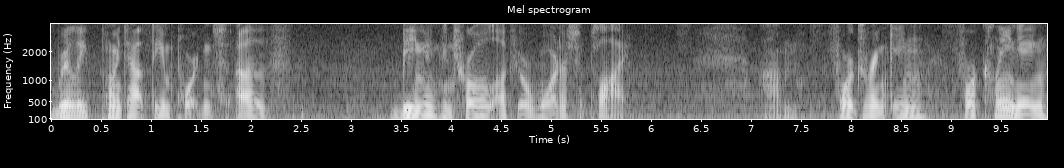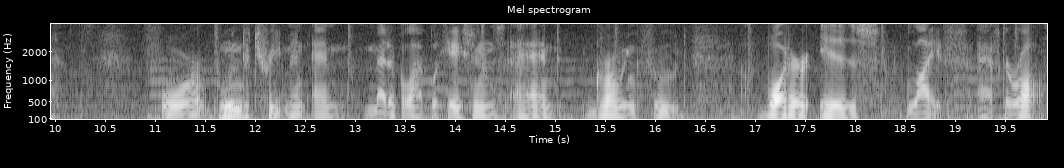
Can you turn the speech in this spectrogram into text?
really point out the importance of being in control of your water supply um, for drinking, for cleaning, for wound treatment and medical applications, and growing food. Water is life, after all.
